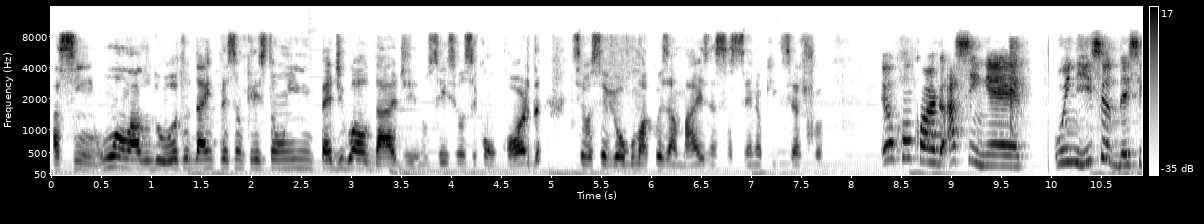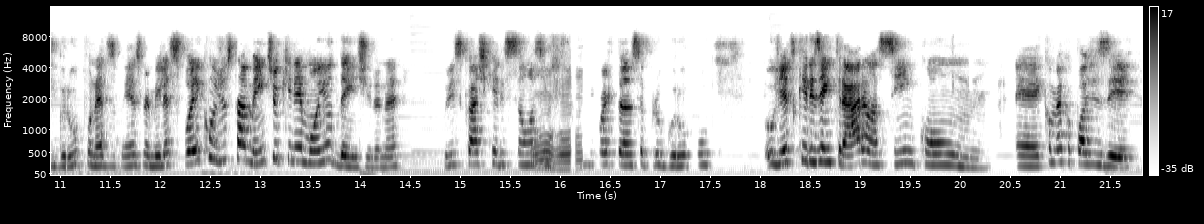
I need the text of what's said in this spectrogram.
assim, um ao lado do outro, dá a impressão que eles estão em pé de igualdade. Não sei se você concorda, se você viu alguma coisa a mais nessa cena, o que, que você achou? Eu concordo. Assim, é, o início desse grupo, né, dos Banhas Vermelhas, foi com justamente o Kinemon e o Denjiro, né? Por isso que eu acho que eles são, assim, uhum. de importância pro grupo. O jeito que eles entraram, assim, com... É, como é que eu posso dizer?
